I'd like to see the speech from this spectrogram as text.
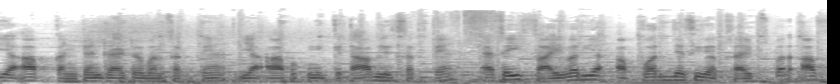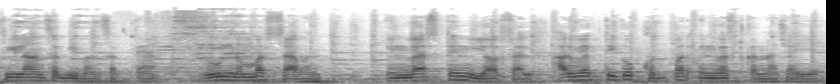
या आप कंटेंट राइटर बन सकते हैं, या आप अपनी किताब लिख सकते हैं, ऐसे ही फाइवर या अपवर्क जैसी वेबसाइट्स पर आप फ्रीलांसर भी बन सकते हैं। Rule number seven invest in your हर व्यक्ति को खुद पर इन्वेस्ट करना चाहिए।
